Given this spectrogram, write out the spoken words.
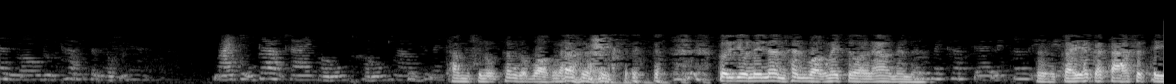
ท่านมองดูท่านสนุกเนี่ยหมายถึงร่างกายของของเราใช่ไหมทำสนุกท่านก็บอกแล้วก็อยู่ในนั่นท่านบอกไม่ตัวแล้วนั่นนะไม่เข้าใจเลยกายกตาสติ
